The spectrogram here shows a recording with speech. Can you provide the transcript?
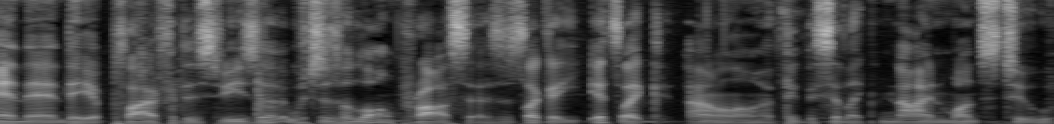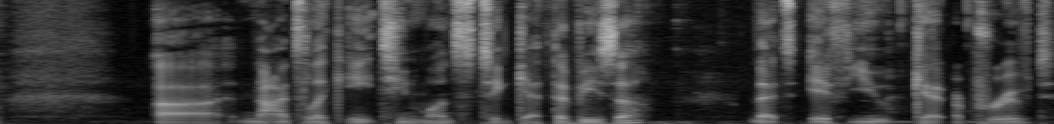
and then they apply for this visa, which is a long process. It's like a, it's like I don't know. I think they said like nine months to, uh, nine to like eighteen months to get the visa. That's if you get approved.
